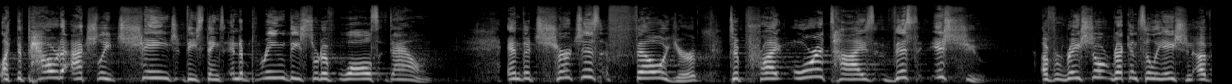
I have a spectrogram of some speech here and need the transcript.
Like the power to actually change these things and to bring these sort of walls down. And the church's failure to prioritize this issue of racial reconciliation, of,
